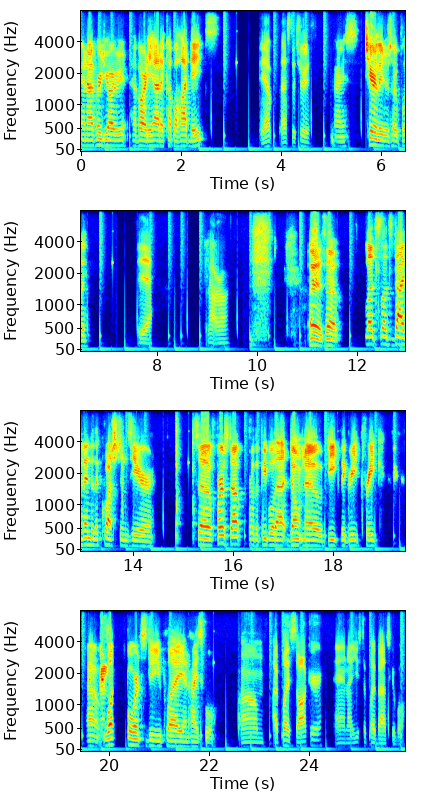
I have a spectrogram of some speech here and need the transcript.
And I've heard you already have already had a couple hot dates. Yep, that's the truth. Nice. Cheerleaders, hopefully. Yeah, not wrong. Okay, so let's let's dive into the questions here. So first up, for the people that don't know Deke the Greek Freak, uh, what sports do you play in high school? Um, I play soccer and I used to play basketball.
